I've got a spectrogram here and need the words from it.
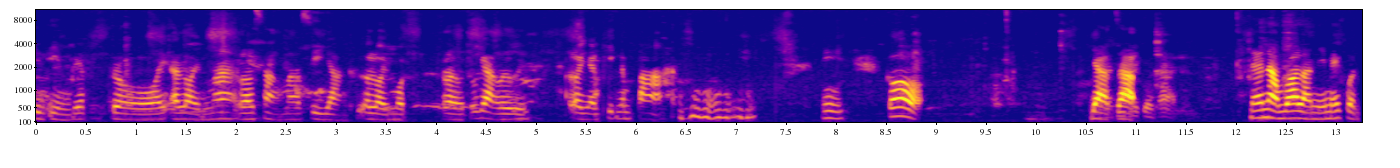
กินอิ่มเรียบร้อย อร่อยมาก เราสั่งมาสี่อย่างคืออร่อยหมดอร่อยทุกอย่างเลย อร่อยอย่างพริกน้ำปลา นี่ก็ อยากจะแนะนำว่าร้านนี้ไม่ควร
